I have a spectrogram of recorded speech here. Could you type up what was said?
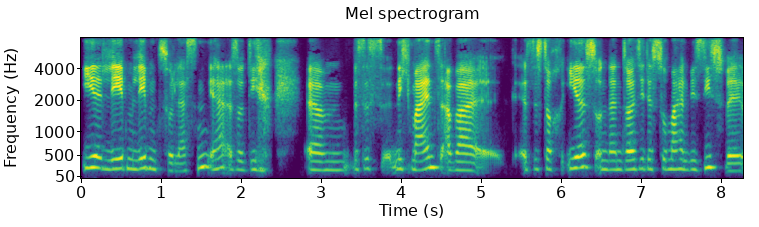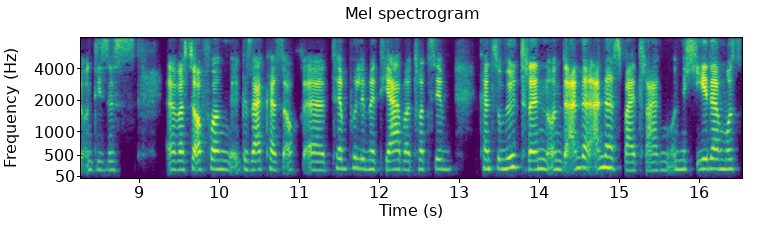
ihr Leben leben zu lassen. Ja, also die, ähm, das ist nicht meins, aber es ist doch ihrs und dann soll sie das so machen, wie sie es will. Und dieses, äh, was du auch vorhin gesagt hast, auch äh, Tempolimit, ja, aber trotzdem kannst du Müll trennen und andere, anders beitragen. Und nicht jeder muss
